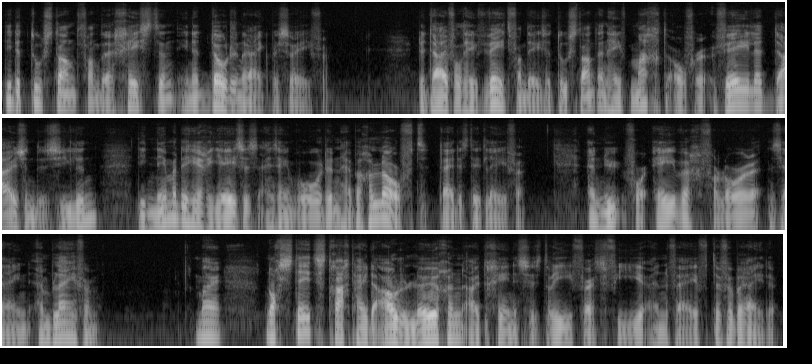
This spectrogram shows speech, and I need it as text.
die de toestand van de geesten in het dodenrijk beschreven. De duivel heeft weet van deze toestand en heeft macht over vele duizenden zielen die nimmer de Heer Jezus en zijn woorden hebben geloofd tijdens dit leven, en nu voor eeuwig verloren zijn en blijven. Maar nog steeds tracht hij de oude leugen uit Genesis 3, vers 4 en 5 te verbreiden.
